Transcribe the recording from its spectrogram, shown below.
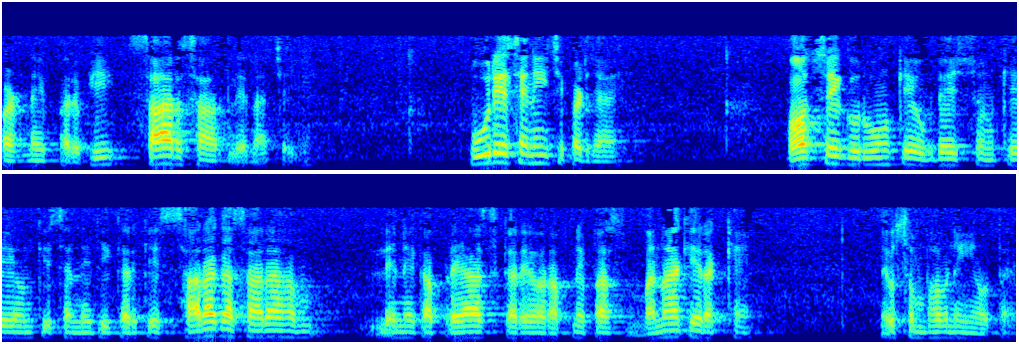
पढ़ने पर भी सार सार लेना चाहिए। पूरे से नहीं चिपट जाए। बहुत से गुरुओं के उपदेश सुन के, उनकी सन्निधि करके सारा का सारा हम लेने का प्रयास करें और अपने पास बना के रखें वो संभव नहीं होता है।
